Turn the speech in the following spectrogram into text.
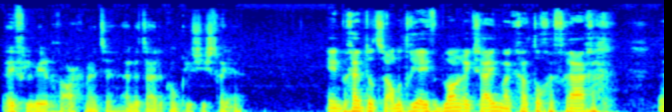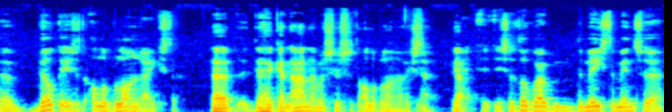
evalueren van argumenten en uiteindelijk conclusies trekken. En ik begrijp dat ze alle drie even belangrijk zijn, maar ik ga toch even vragen. welke is het allerbelangrijkste? Eh, de herken aannames is het allerbelangrijkste. Ja. Is dat ook waar de meeste mensen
